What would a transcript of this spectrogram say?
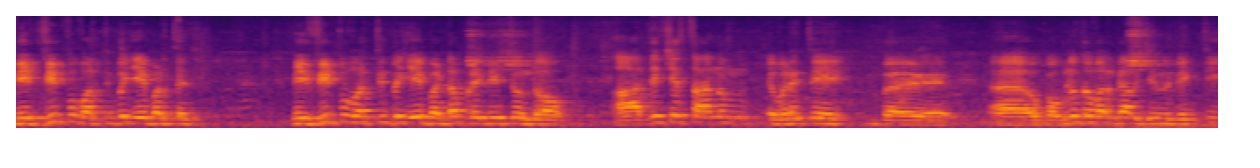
మీ విప్ వర్తింపజేయబడుతుంది. మీ విప్ వర్తింపజేయబడ్డప్పుడు ఏదైతే ఉందో ఆ అధ్యక్ష స్థానం ఎవరైతే ఒక ఉన్నత వర్గాలకు చెందిన వ్యక్తి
